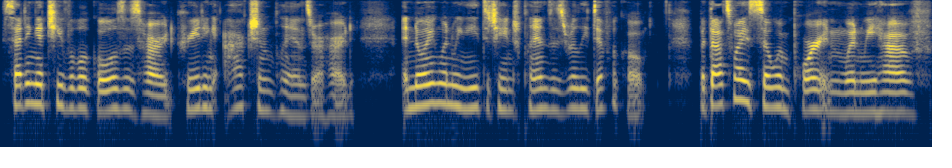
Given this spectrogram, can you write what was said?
Setting achievable goals is hard. Creating action plans are hard. And knowing when we need to change plans is really difficult. But that's why it's so important when we have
